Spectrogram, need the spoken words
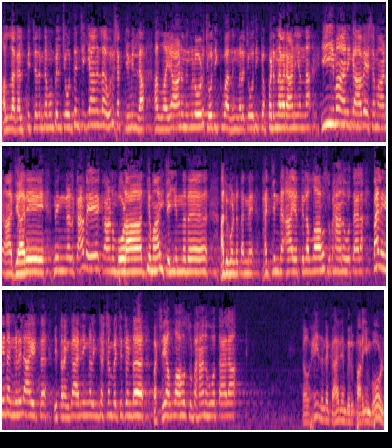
അല്ല കൽപ്പിച്ചതിന്റെ മുമ്പിൽ ചോദ്യം ചെയ്യാനുള്ള ഒരു ശക്തിയുമില്ല. അല്ലയാണ് നിങ്ങളോട് ചോദിക്കുക. നിങ്ങൾ ചോദിക്കപ്പെടുന്നവരാണ്. എന്ന ഈ മാനിക ആവേശമാണ് ആചാരേ. നിങ്ങൾ കവയെ കാണുമ്പോൾ ആദ്യമായി ചെയ്യുന്നത്. അതുകൊണ്ട് തന്നെ ഹജ്ജിന്റെ ആയത്തിൽ അള്ളാഹു സുബാനുഹുത്താല പലയിടങ്ങളിലായിട്ട് ഇത്തരം കാര്യങ്ങൾ ഇഞ്ചക്ഷൻ വെച്ചിട്ടുണ്ട്. പക്ഷേ അള്ളാഹു സുബാനുഹുത്താല തൗഹീദിന്റെ കാര്യം പറയുമ്പോൾ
